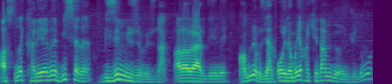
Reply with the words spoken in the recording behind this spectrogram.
aslında kariyerine bir sene bizim yüzümüzden ara verdiğini anlıyoruz. Yani oynamayı hak eden bir oyuncuydu bu.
